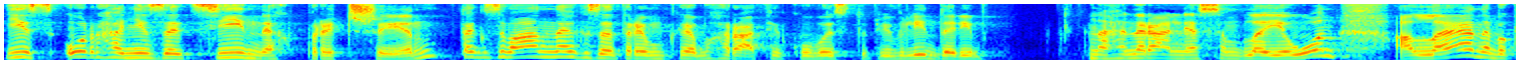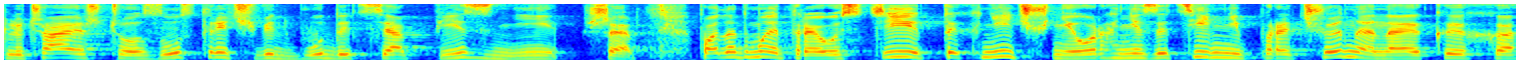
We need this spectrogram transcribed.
із організаційних причин, так званих затримки в графіку виступів лідерів. На Генеральній асамблеї ООН, але не виключає, що зустріч відбудеться пізніше. Пане Дмитре, ось ці технічні організаційні причини, на яких е,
